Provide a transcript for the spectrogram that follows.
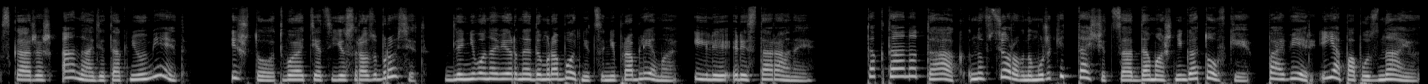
Скажешь, а Надя так не умеет? И что, твой отец ее сразу бросит? Для него, наверное, домработница не проблема. Или рестораны. Так-то оно так, но все равно мужики тащатся от домашней готовки. Поверь, я папу знаю.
